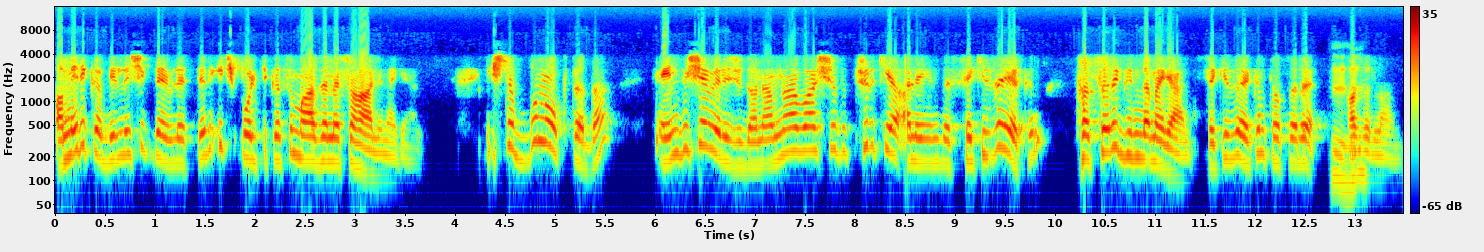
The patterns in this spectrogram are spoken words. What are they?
Amerika Birleşik Devletleri iç politikası malzemesi haline geldi. İşte bu noktada endişe verici dönemler başladı. Türkiye aleyhinde 8'e yakın tasarı gündeme geldi. 8'e yakın tasarı Hı hı. hazırlandı.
